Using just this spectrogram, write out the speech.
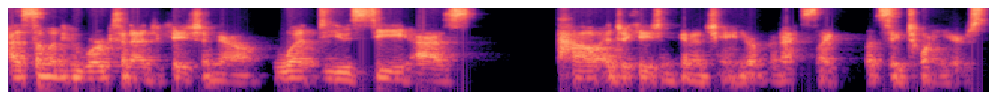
as someone who works in education now, what do you see as how education is going to change over the next, like, let's say 20 years?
